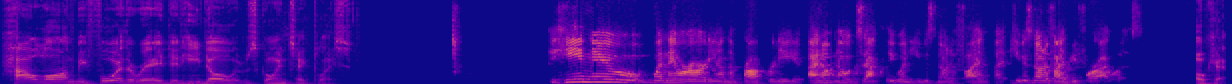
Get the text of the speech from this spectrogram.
How long before the raid did he know it was going to take place? He knew when they were already on the property. I don't know exactly when he was notified, but he was notified before I was. Okay.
